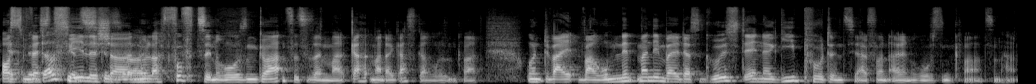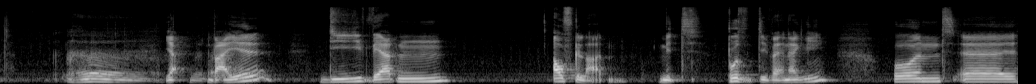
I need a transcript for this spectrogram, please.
ostwestfälischer gesagt. 0815-Rosenquarz. Das ist ein Madagaskar-Rosenquarz. Und weil, warum nennt man den? Weil er das größte Energiepotenzial von allen Rosenquarzen hat. Ja, weil die werden aufgeladen mit positiver Energie und äh,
